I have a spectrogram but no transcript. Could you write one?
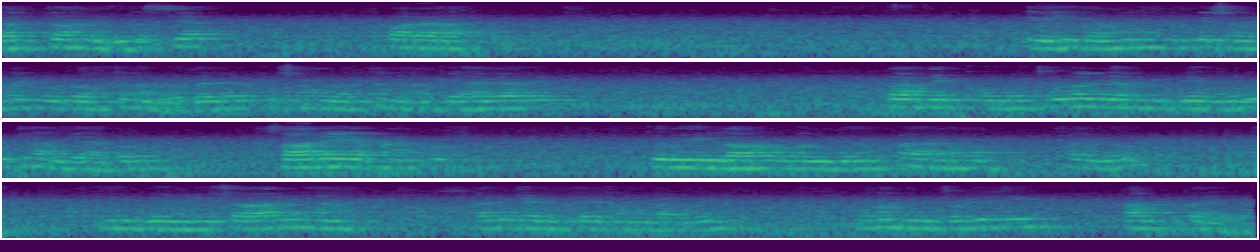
ਗਲਤ ਨਹੀਂ ਦੱਸਿਆ। ਪਰ ਇਹੀ ਕਹਾਂਗਾ ਕਿ ਕਿਸੇ ਨੂੰ ਭਾਈ ਕੋਈ ਗਲਤ ਨਾ ਬੋਲਿਆ ਜਾਵੇ, ਕਿਸੇ ਨੂੰ ਗਲਤ ਨਾ ਕਿਹਾ ਜਾਵੇ। ਪਰ ਦੇਖੋ ਥੋੜਾ ਜਿਹਾ ਬੀਬੀਆਂ ਨੂੰ ਧਿਆਨ ਦਿਆ ਕਰੋ। ਸਾਰੇ ਆਪਣੇ ਕੋ- ਕਬੀਲਦਾਰ ਬੰਦੇ ਭੈਣੋ, ਭਾਈਓ, ਬੀਬੀਆਂ ਨੇ ਸਾਰੀਆਂ, ਸਾਰੇ ਜਿਹੜੇ ਤੇਰੇ ਕੰਮ ਕਰਦੇ ਉਹਨਾਂ ਦੀ ਥੋੜੀ ਜਿਹੀ ਹੈਲਪ ਕਰੇਗਾ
